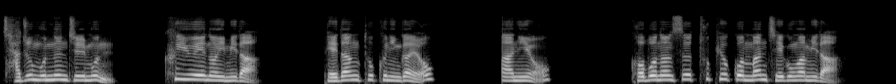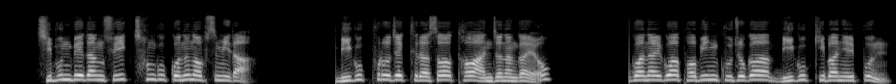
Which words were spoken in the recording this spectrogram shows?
자주 묻는 질문, 크유에너입니다. 배당 토큰인가요? 아니요. 거버넌스 투표권만 제공합니다. 지분 배당 수익 청구권은 없습니다. 미국 프로젝트라서 더 안전한가요? 관할과 법인 구조가 미국 기반일 뿐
